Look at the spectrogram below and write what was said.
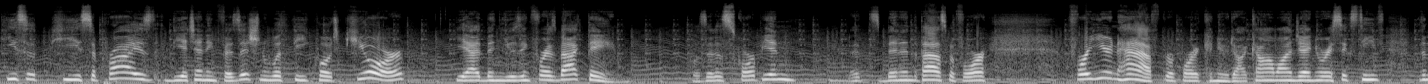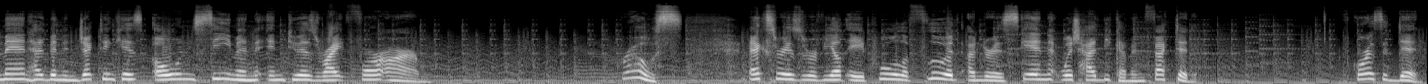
he, su- he surprised the attending physician with the quote cure he had been using for his back pain. Was it a scorpion? It's been in the past before. For a year and a half, reported Canoe.com on January 16th, the man had been injecting his own semen into his right forearm. Gross. X rays revealed a pool of fluid under his skin which had become infected. Of course, it did.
